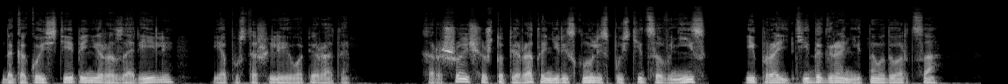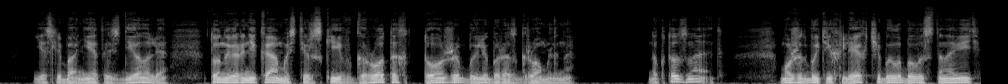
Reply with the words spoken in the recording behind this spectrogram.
до какой степени разорили и опустошили его пираты. Хорошо еще, что пираты не рискнули спуститься вниз и пройти до гранитного дворца. Если бы они это сделали, то наверняка мастерские в гротах тоже были бы разгромлены. Но кто знает, может быть, их легче было бы восстановить,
